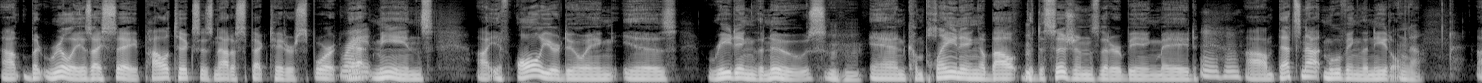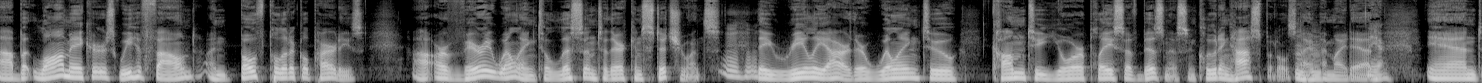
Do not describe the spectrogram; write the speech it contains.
Uh, but really, as I say, politics is not a spectator sport. Right. That means uh, if all you're doing is reading the news mm-hmm. and complaining about the decisions that are being made, mm-hmm. um, that's not moving the needle. No. Uh, but lawmakers, we have found, and both political parties, uh, are very willing to listen to their constituents. Mm-hmm. They really are. They're willing to come to your place of business, including hospitals, I, mm-hmm. I, might add, yeah. and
